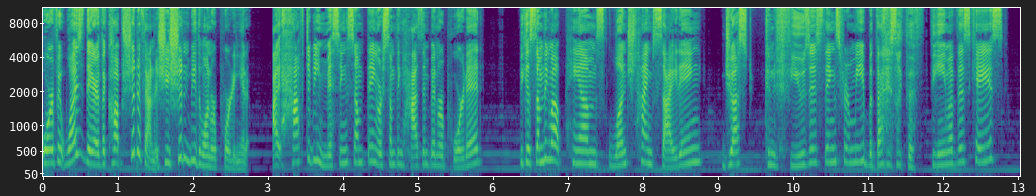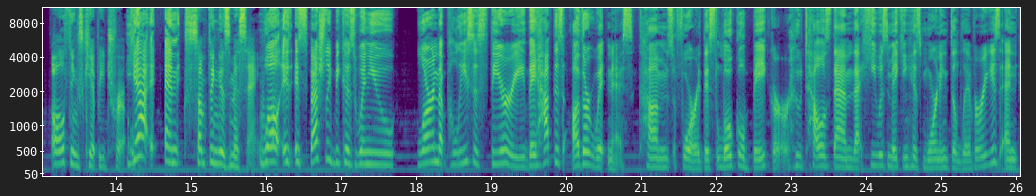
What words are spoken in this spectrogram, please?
Or if it was there, the cop should have found it. She shouldn't be the one reporting it. I have to be missing something or something hasn't been reported because something about Pam's lunchtime sighting just confuses things for me, but that is like the theme of this case. All things can't be true. Yeah, and something is missing. Well, it, especially because when you learn that police's theory, they have this other witness comes forward, this local baker who tells them that he was making his morning deliveries and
